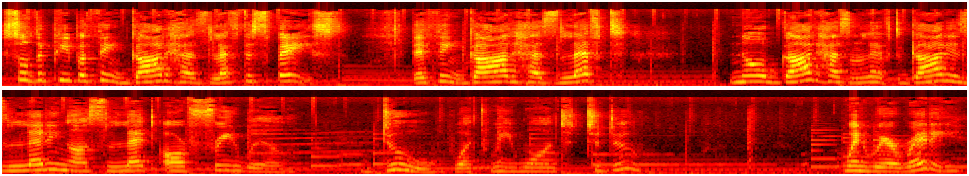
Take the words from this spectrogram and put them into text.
So the people think God has left the space. They think God has left. No, God hasn't left. God is letting us let our free will do what we want to do. When we're ready,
